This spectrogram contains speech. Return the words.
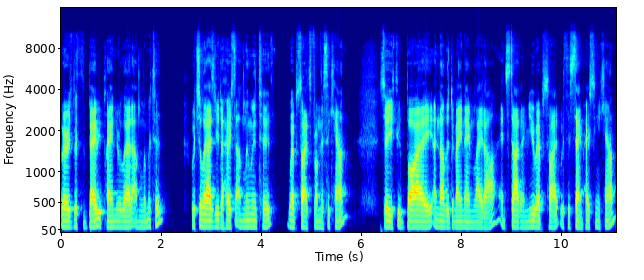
Whereas with the baby plan, you're allowed unlimited, which allows you to host unlimited websites from this account. So you could buy another domain name later and start a new website with the same hosting account.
